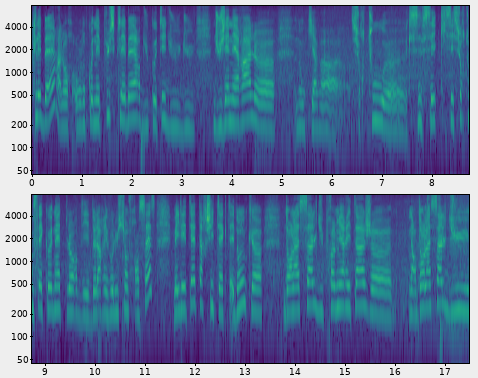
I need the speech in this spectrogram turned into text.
Kléber. Alors on connaît plus Kléber du côté du, du, général, euh, donc qui a surtout euh, qui s'est surtout fait connaître lors de la Révolution française, mais il était architecte et donc euh, dans la salle du premier étage dans la salle du,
